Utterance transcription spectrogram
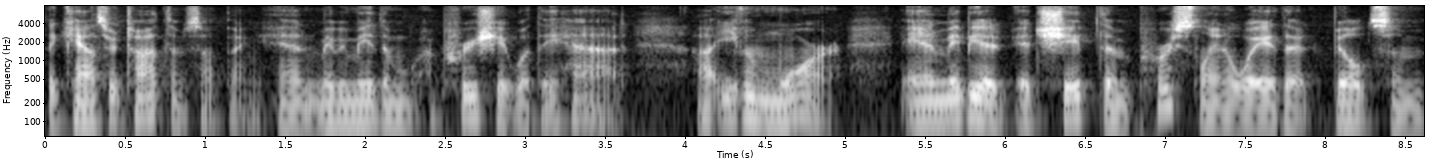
the cancer taught them something and maybe made them appreciate what they had uh, even more. And maybe it, it shaped them personally in a way that built some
